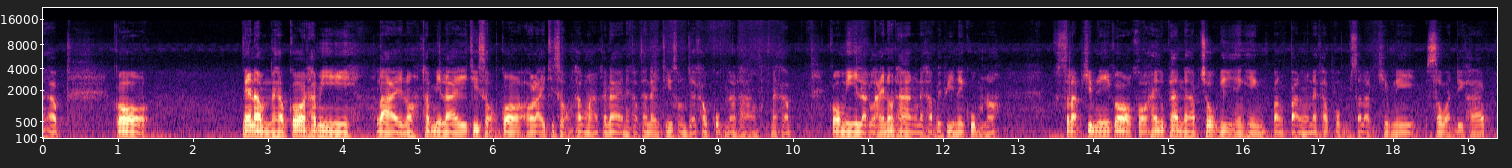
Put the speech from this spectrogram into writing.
นะครับ ก็แนะนำนะครับก็ถ้ามี ลายเนาะถ้ามีลายที่ 2 ก็เอาลายที่ 2 ทักมาก็ได้นะครับท่านใดที่สนใจเข้ากลุ่มแนวทางนะครับ ก็มีหลากหลายแนวทางนะครับพี่ๆในกลุ่มเนาะสลับคลิปนี้ก็ขอให้ทุกท่านนะครับ โชคดีเฮงๆ ปังๆนะครับ ผมสลับคลิปนี้สวัสดีครับ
